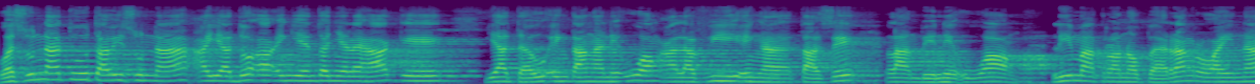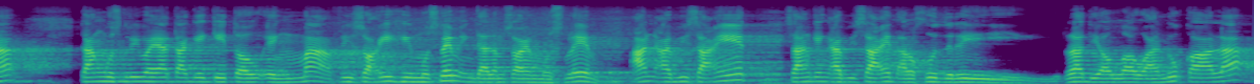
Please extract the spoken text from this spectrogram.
wa sunnatu tawi sunnah ayat doa ing yen nyelehake ya dau ing tangane wong alafi ing atase lambene wong lima krono barang rawaina kang wis riwayatake kita ing ma fi sahihi muslim ing dalam sahih muslim. An abi said saking abi said al khudri radhiyallahu anhu qala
